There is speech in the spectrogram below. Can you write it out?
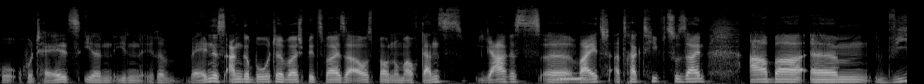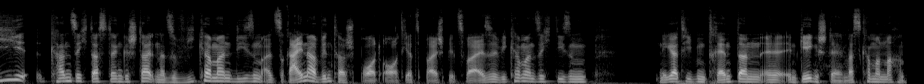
Hotels ihren, ihren, ihre Wellnessangebote beispielsweise ausbauen, um auch ganz jahresweit äh, mhm. attraktiv zu sein. Aber ähm, wie kann sich das denn gestalten? Also wie kann man diesem als reiner Wintersportort jetzt beispielsweise, wie kann man sich diesem negativen Trend dann äh, entgegenstellen? Was kann man machen?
